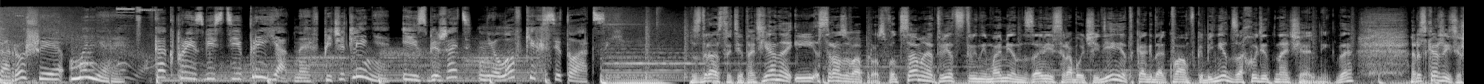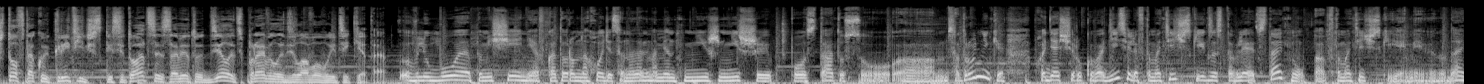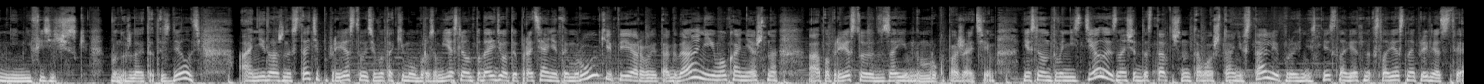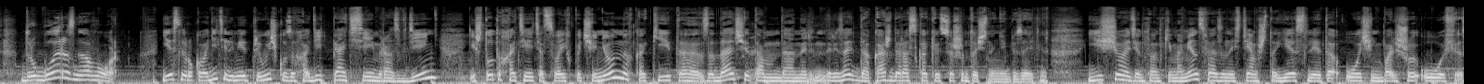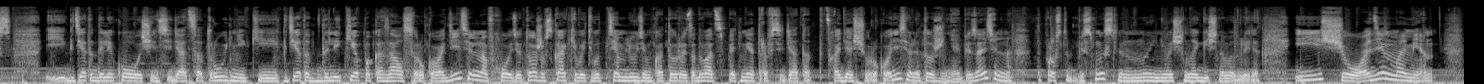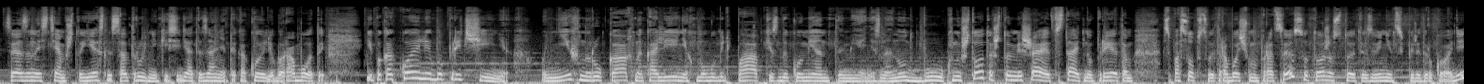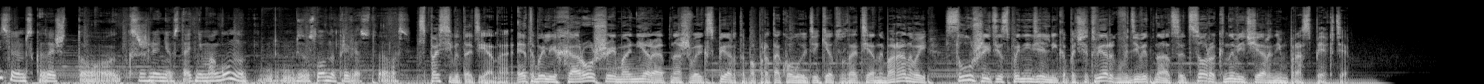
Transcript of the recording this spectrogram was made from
Хорошие манеры. Как произвести приятное впечатление и избежать неловких ситуаций. Здравствуйте, Татьяна. И сразу вопрос. Вот самый ответственный момент за весь рабочий день это когда к вам в кабинет заходит начальник, да? Расскажите, что в такой критической ситуации советуют делать правила делового этикета? В любое помещение, в котором находятся на данный момент ниж, ниши по статусу э, сотрудники, входящий руководитель автоматически их заставляет встать, ну, автоматически я имею в виду, да, не, не физически вынуждает это сделать, они должны встать и поприветствовать его таким образом. Если он подойдет и протянет им руки первые, тогда они его, конечно, конечно, а, поприветствуют взаимным рукопожатием. Если он этого не сделает, значит, достаточно того, что они встали и произнесли словесное приветствие. Другой разговор – если руководитель имеет привычку заходить 5-7 раз в день и что-то хотеть от своих подчиненных, какие-то задачи там, да, нарезать, да, каждый раз скакивать совершенно точно не обязательно. Еще один тонкий момент, связанный с тем, что если это очень большой офис, и где-то далеко очень сидят сотрудники, и где-то вдалеке показался руководитель на входе, тоже вскакивать вот тем людям, которые за 25 метров сидят от входящего руководителя, тоже не обязательно. Это просто бессмысленно, ну и не очень логично выглядит. И еще один момент, связанный с тем, что если сотрудники сидят и заняты какой-либо работой, и по какой-либо причине у них на руках, на коленях могут быть папки с документами, я не знаю, ноутбук, ну что-то, что мешает встать, но при этом способствует рабочему процессу, тоже стоит извиниться перед руководителем, сказать, что, к сожалению, встать не могу, но, безусловно, приветствую вас. Спасибо, Татьяна. Это были хорошие манеры от нашего эксперта по протоколу этикету Татьяны Барановой. Слушайте с понедельника по четверг в 19.40 на вечернем проспекте.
